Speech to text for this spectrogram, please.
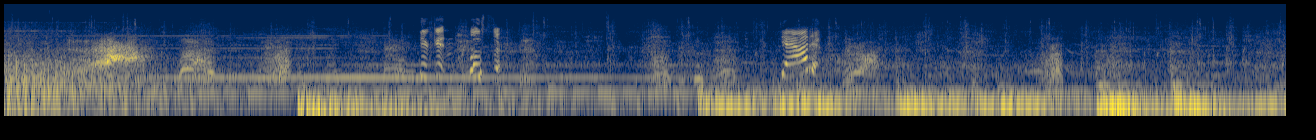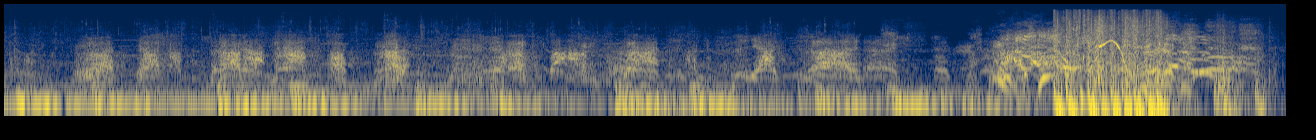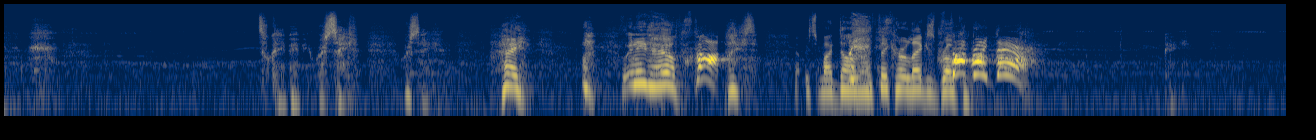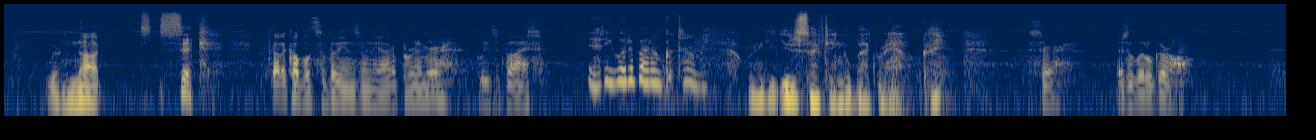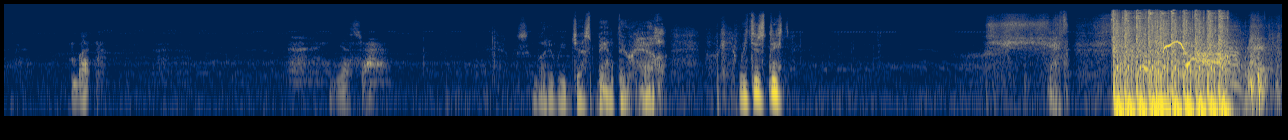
my daughter. I think her leg is broken. Stop right there! Okay. We're not s- sick. Got a couple of civilians in the outer perimeter. Please advise. Daddy, what about Uncle Tommy? We're gonna get you to safety and go back for him, okay? Sir, there's a little girl. But. Yes, sir. Somebody, we've just been through hell. Okay, we just need. Shit.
